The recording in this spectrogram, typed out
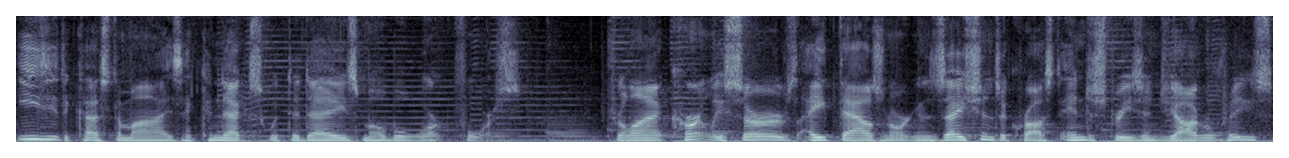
easy to customize, and connects with today's mobile workforce. Traliant currently serves 8,000 organizations across industries and geographies.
